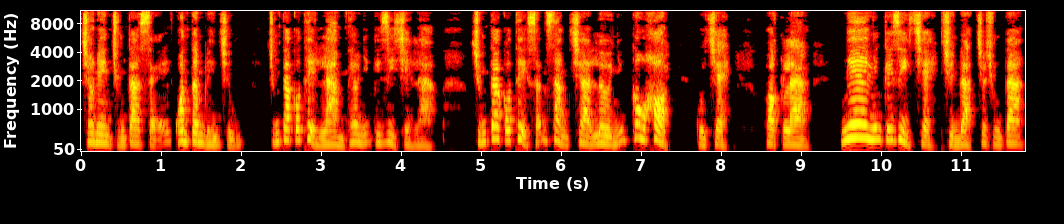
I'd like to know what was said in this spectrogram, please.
cho nên chúng ta sẽ quan tâm đến chúng chúng ta có thể làm theo những cái gì trẻ làm. Chúng ta có thể sẵn sàng trả lời những câu hỏi của trẻ, hoặc là nghe những cái gì trẻ truyền đạt cho chúng ta,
